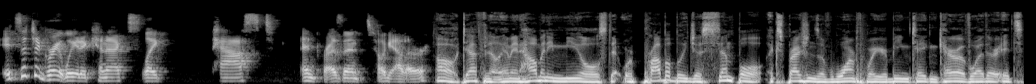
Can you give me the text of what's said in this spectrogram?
it's such a great way to connect like past and present together. Oh, definitely. I mean, how many meals that were probably just simple expressions of warmth where you're being taken care of, whether it's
